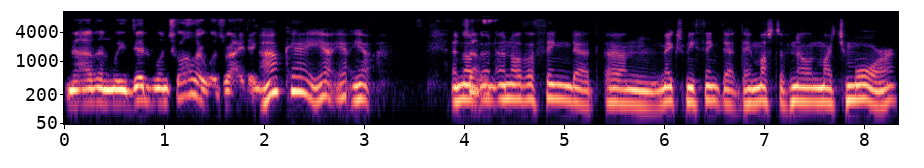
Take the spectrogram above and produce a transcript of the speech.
now than we did when Schwaller was writing. Okay, yeah, yeah, yeah. Another, So- another thing that um, makes me think that they must have known much more,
